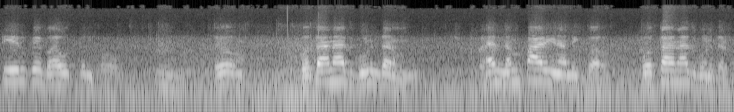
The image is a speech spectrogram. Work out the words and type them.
તે રૂપે ભાવ ઉત્પન્ન થવો. તો પોતાના જ ગુણધર્મ. એમ પારિણામિક ભાવ. પોતાના જ ગુણધર્મ.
